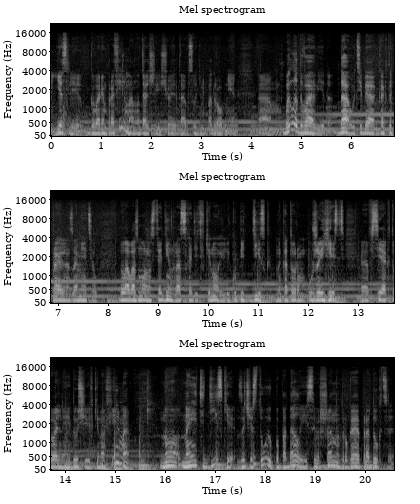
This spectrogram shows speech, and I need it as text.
если говорим про фильмы, а мы дальше еще это обсудим подробнее, эм, было два вида. Да, у тебя, как ты правильно заметил, была возможность один раз сходить в кино или купить диск, на котором уже есть э, все актуальные идущие в кино фильмы, но на эти диски зачастую попадала и совершенно другая продукция.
